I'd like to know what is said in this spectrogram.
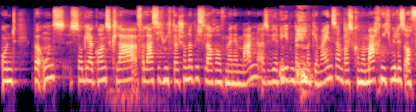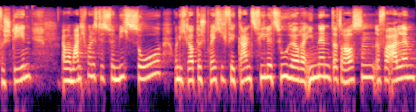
Und bei uns sage ich ja ganz klar, verlasse ich mich da schon ein bisschen auch auf meinen Mann. Also wir reden da immer gemeinsam, was kann man machen, ich will das auch verstehen. Aber manchmal ist es für mich so, und ich glaube, da spreche ich für ganz viele ZuhörerInnen da draußen vor allem,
